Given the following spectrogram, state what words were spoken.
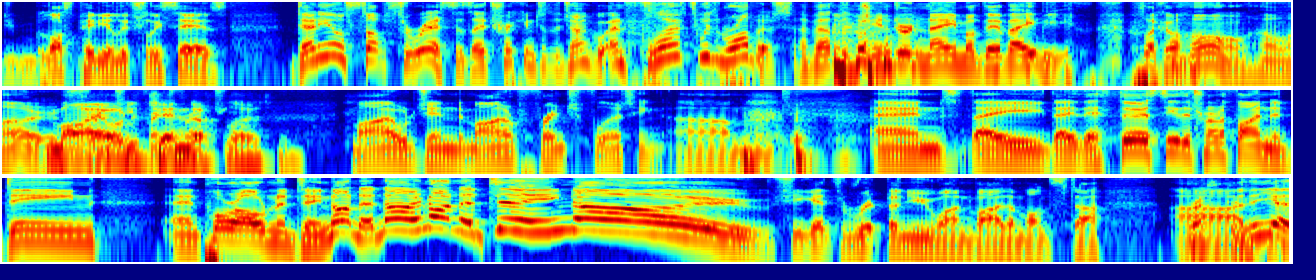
Lostpedia literally says Danielle stops to rest as they trek into the jungle and flirts with Robert about the gender and name of their baby. like, oh, hello. Mild Frenchy, French, gender flirting. Mild gender, mild French flirting. Um, and they they they're thirsty. They're trying to find Nadine. And poor old Nadine, not no, not Nadine, no. She gets ripped a new one by the monster. Uh, and then yeah,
